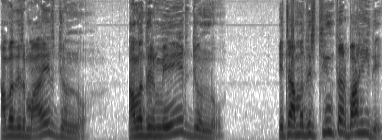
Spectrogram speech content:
আমাদের মায়ের জন্য। আমাদের মেয়ের জন্য, এটা আমাদের চিন্তার বাহিরে।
